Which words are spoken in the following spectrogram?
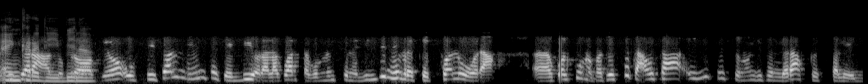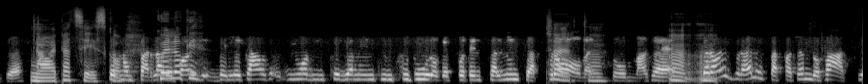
dichiarato proprio ufficialmente che viola la quarta convenzione di Ginevra e che qualora Uh, qualcuno facesse causa, egli stesso non difenderà questa legge. No, è pazzesco. Per non parlare Quello poi che... delle cause, nuovi insediamenti in futuro che potenzialmente approva, certo. insomma. Cioè, uh, uh. Però Israele sta facendo fatti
